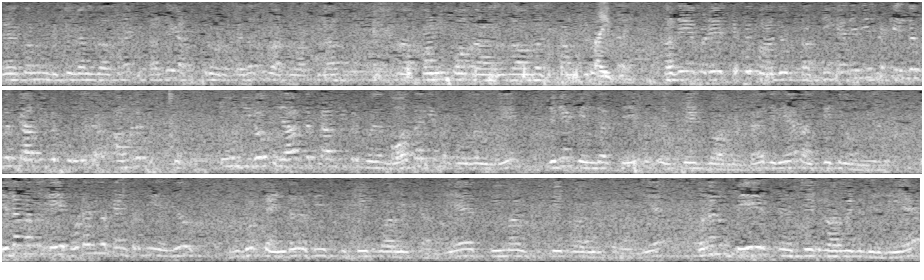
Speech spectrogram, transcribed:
ਤੁਹਾਨੂੰ ਵਿੱਚੋਂ ਗੱਲ ਦੱਸ ਰਿਹਾ ਕਿ 8.5 ਕਰੋੜ ਰੁਪਏ ਦਾ ਸੀ ਵਾਟਰ ਵਰਕਸ ਦਾ ਪਾਣੀ ਲਾਉਣ ਦਾ ਕੰਮ ਸ਼ੁਰੂ ਕੀਤਾ। ਸਾਡੇ ਬੜੇ ਇੱਥੇ ਕੋਈ ਮਾਨਯੋਗ ਸਾਥੀ ਕਹਿੰਦੇ ਜੀ ਇਹ ਤਾਂ ਕੇਂਦਰ ਸਰਕਾਰ ਦੀ ਪ੍ਰਪੋਜ਼ਲ ਹੈ। ਅੰਮ੍ਰਿਤ 20 ਪੰਜਾਬ ਸਰਕਾਰ ਦੀ ਪ੍ਰਪੋਜ਼ਲ ਬਹੁਤ ਸਾਰੀਆਂ ਪ੍ਰਪੋਜ਼ਲ ਨੇ ਜਿਹੜੀਆਂ ਕੇਂਦਰ ਤੇ ਸਟੇਟ ਗਵਰਨਮੈਂਟ ਹੈ ਜਿਹੜੀਆਂ ਰਲ ਕੇ ਚਲਾਉਂਦੀਆਂ ਨੇ। ਇਹਦਾ ਮਤਲਬ ਇਹ ਥੋੜਾ ਜਿਹਾ ਸੈਂਟਰ ਦੀ ਹੈ ਜੋ ਜੋ ਟੈਂਡਰ ਅਸੀਂ ਸਟੇਟ ਗਵਰਨਮੈਂਟ ਕਰਦੀ ਹੈ ਸਕੀਮਾਂ ਸਟੇਟ ਗਵਰਨਮੈਂਟ ਚਲਾਉਂਦੀ ਹੈ ਉਹਨਾਂ ਨੂੰ ਪੇ ਸਟੇਟ ਗਵਰਨਮੈਂਟ ਦਿੰਦੀ ਹੈ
